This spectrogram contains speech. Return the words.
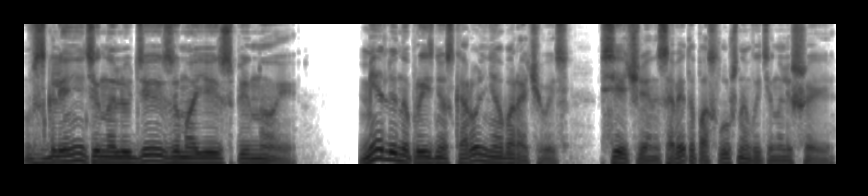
взгляните на людей за моей спиной». Медленно произнес король, не оборачиваясь. Все члены совета послушно вытянули шеи.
